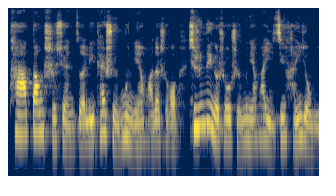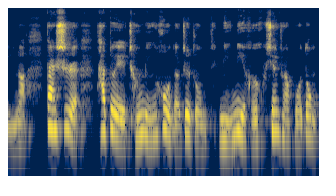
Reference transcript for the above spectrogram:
他当时选择离开水木年华的时候，其实那个时候水木年华已经很有名了，但是他对成名后的这种名利和宣传活动。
